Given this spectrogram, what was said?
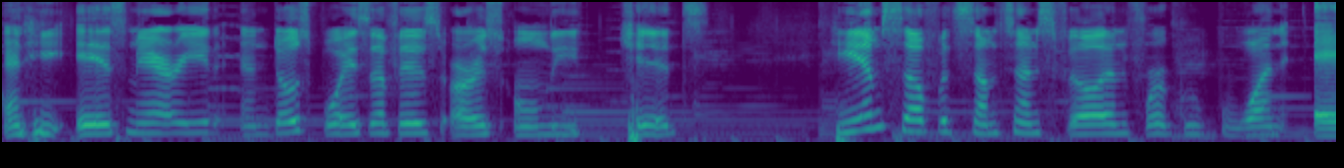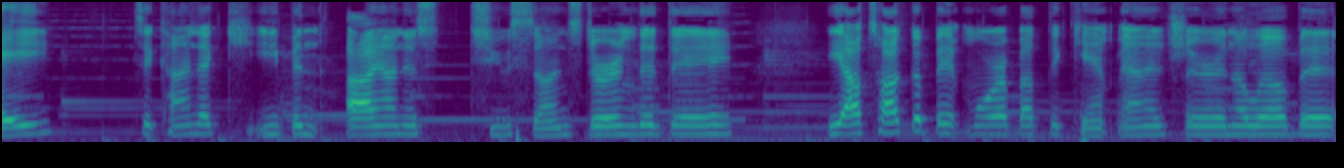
And he is married, and those boys of his are his only kids. He himself would sometimes fill in for Group 1A to kind of keep an eye on his two sons during the day. Yeah, I'll talk a bit more about the camp manager in a little bit,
